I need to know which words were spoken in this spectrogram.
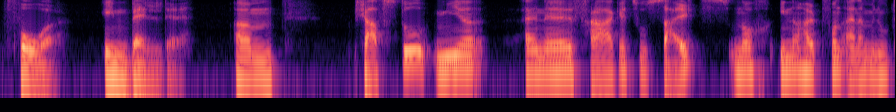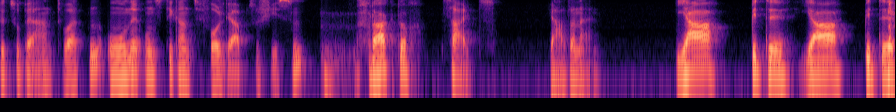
vor in Bälde. Ähm, schaffst du mir eine Frage zu Salz noch innerhalb von einer Minute zu beantworten, ohne uns die ganze Folge abzuschießen? Frag doch. Salz. Ja oder nein? Ja, bitte, ja, bitte,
